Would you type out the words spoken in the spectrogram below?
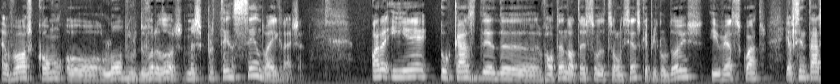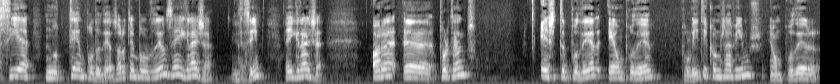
a vós como o lobos devoradores, mas pertencendo à Igreja. Ora, e é o caso de, de voltando ao texto de Tessalonicenses, capítulo 2 e verso 4, ele sentar-se-ia no templo de Deus. Ora, o templo de Deus é a Igreja. Exato. Assim? A Igreja. Ora, uh, portanto, este poder é um poder político, como já vimos, é um poder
